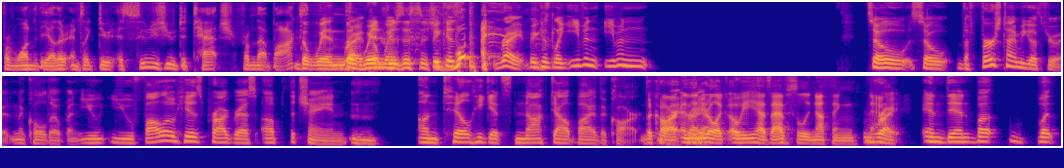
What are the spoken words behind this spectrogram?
from one to the other, and it's like, dude, as soon as you detach from that box, the wind. the Right, the wind wind- resistance because whoop! right because like even even so so the first time you go through it in the cold open you you follow his progress up the chain Mhm. until he gets knocked out by the car the car, Right, and then right. you're like, oh, he has absolutely nothing. Now. right and then but but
